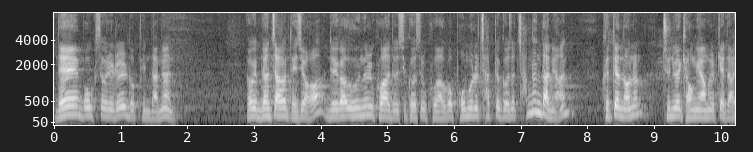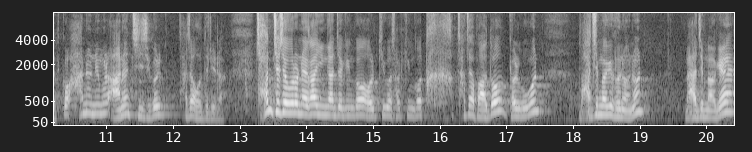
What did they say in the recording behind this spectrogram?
내 목소리를 높인다면 여기 면자가 되죠. 내가 은을 구하듯이 그것을 구하고 보물을 찾듯 그것을 찾는다면 그때 너는 주님의 경외함을 깨닫고 하느님을 아는 지식을 찾아 얻으리라. 전체적으로 내가 인간적인 거 얽히고 설킨 거 다 찾아봐도 결국은 마지막에 근원은 마지막에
